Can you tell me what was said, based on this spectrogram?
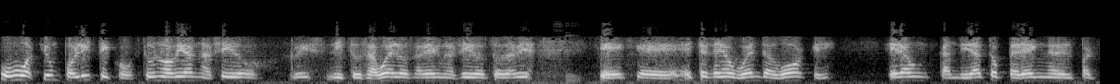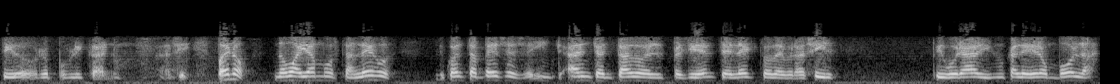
Hubo aquí un político, tú no habías nacido, Luis, ni tus abuelos habían nacido todavía, que, que este señor Wendell Walker era un candidato perenne del Partido Republicano. Así. Bueno, no vayamos tan lejos. ¿Cuántas veces ha intentado el presidente electo de Brasil figurar y nunca le dieron bola?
